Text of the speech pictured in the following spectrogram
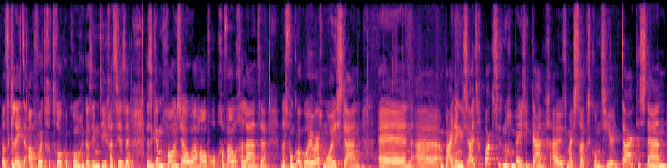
dat kleed af wordt getrokken per ongeluk als iemand hier gaat zitten. Dus ik heb hem gewoon zo uh, half opgevouwen gelaten. En dat vond ik ook wel heel erg mooi staan. En uh, een paar dingen is uitgepakt. Ziet er nog een beetje karig uit. Maar straks komt hier een taart te staan.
